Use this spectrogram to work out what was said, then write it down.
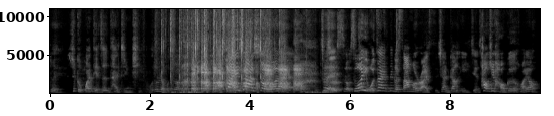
对，这个观点真的太精辟了，我都忍不住要拍下手 哎。对，所所以我在那个 summarize 一下你刚刚意见，套句好歌的话要。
